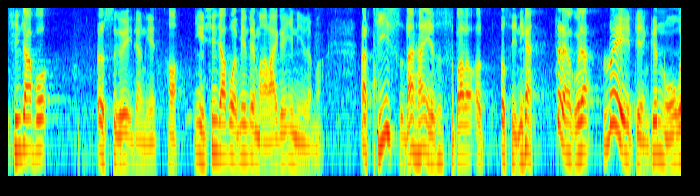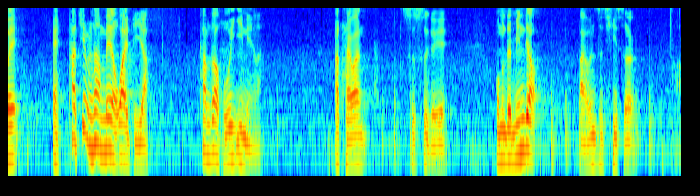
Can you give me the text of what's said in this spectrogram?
新加坡二四个月两年，哈，因为新加坡面对马来跟印尼人嘛。那即使南韩也是十八到二二十一，你看这两个国家，瑞典跟挪威，哎，它基本上没有外敌啊，他们都要服役一年了。那台湾十四个月，我们的民调百分之七十二，好，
